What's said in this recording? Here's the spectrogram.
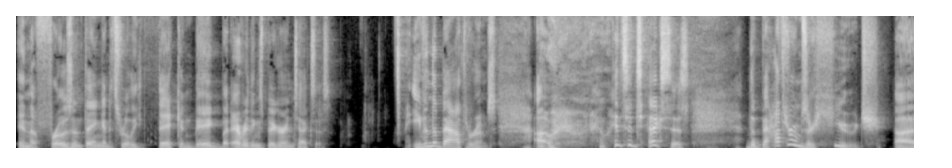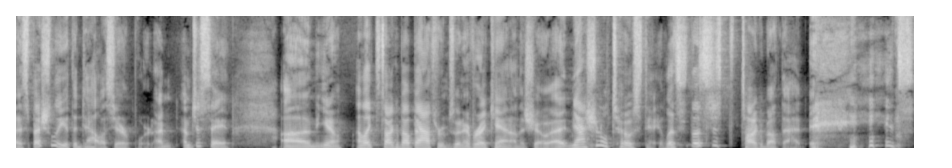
in the frozen thing, and it's really thick and big, but everything's bigger in Texas even the bathrooms. Uh, I went to Texas, the bathrooms are huge, uh, especially at the Dallas airport. I'm, I'm just saying, um, you know, I like to talk about bathrooms whenever I can on the show. Uh, National Toast Day. Let's let's just talk about that. it's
